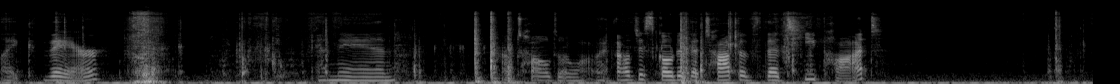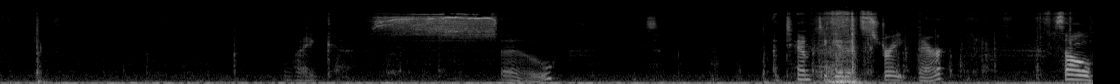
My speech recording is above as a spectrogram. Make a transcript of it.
like there. And then, how tall do I want? I'll just go to the top of the teapot. Like so. Attempt to get it straight there. So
